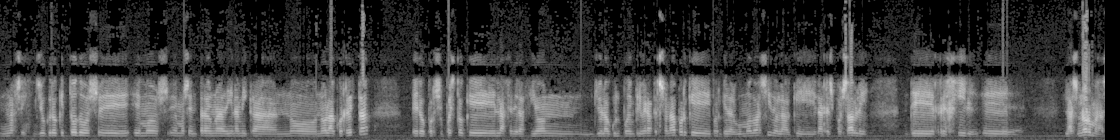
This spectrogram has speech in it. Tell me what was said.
no sé yo creo que todos eh, hemos hemos entrado en una dinámica no no la correcta pero por supuesto que la federación yo la culpo en primera persona porque porque de algún modo ha sido la que la responsable de regir eh, las normas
